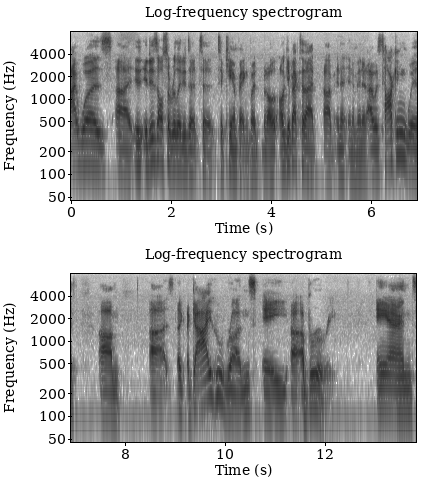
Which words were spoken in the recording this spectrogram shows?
I was uh it, it is also related to, to to camping, but but I'll I'll get back to that um in a, in a minute. I was talking with um uh a, a guy who runs a uh, a brewery. And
